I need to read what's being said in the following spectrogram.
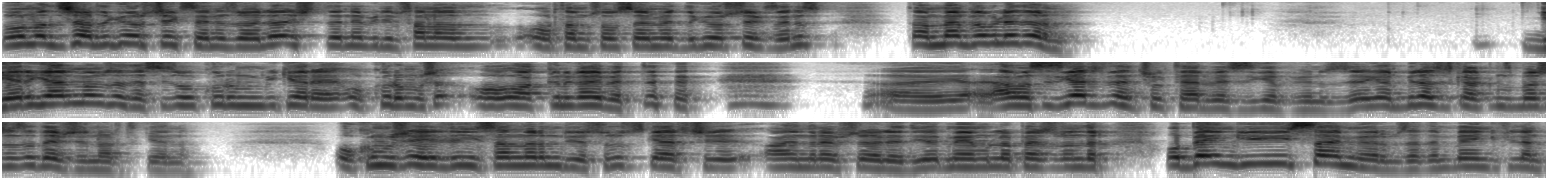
Normal dışarıda görüşecekseniz öyle işte ne bileyim sanal ortam sosyal medyada görüşecekseniz tamam ben kabul ederim. Geri gelmem zaten. Siz o kurum bir kere o kurum o hakkını kaybetti. Ama siz gerçekten çok terbiyesizlik yapıyorsunuz. Ya. Yani birazcık aklınız başınıza devşirin artık yani. Okumuş ehli insanlarım diyorsunuz. Gerçi Aynur Hemşire öyle diyor. Memurlar, personeller. O Bengü'yü hiç saymıyorum zaten. Bengü filan.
